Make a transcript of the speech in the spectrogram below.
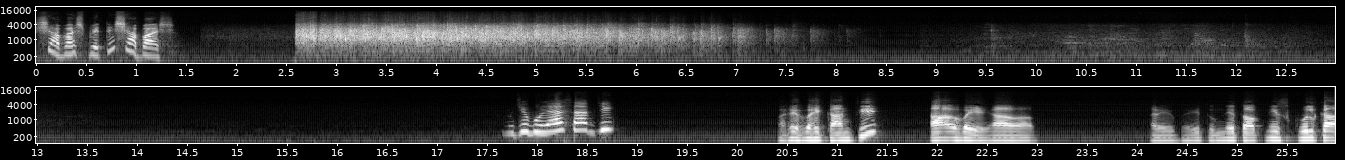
शाबाश बेटे शाबाश। मुझे बुलाया साहब जी। अरे भाई कांति आओ भाई आओ आओ। अरे भाई तुमने तो अपनी स्कूल का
